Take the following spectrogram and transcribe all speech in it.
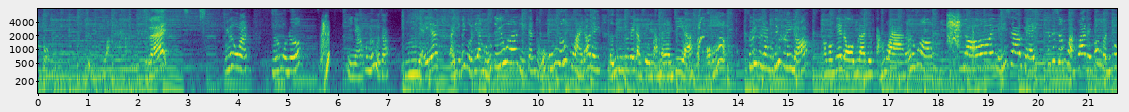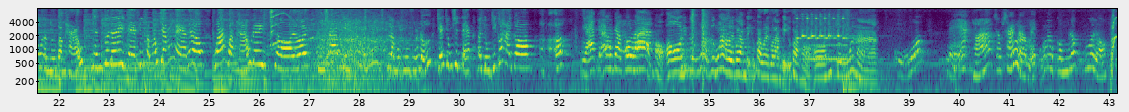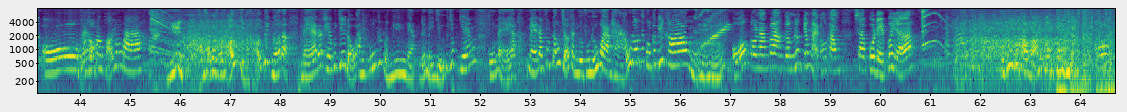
Tội Sự hoàn hảo Lệ Miếng nước không ai Chưa mua nước. Gì nhà không có nước rồi sao? Ừ, vậy á tại vì mấy người đi ăn hủ tiếu á thì tranh thủ uống nước ngoài đó đi. Tự nhiên vô đây làm phiền bạn bè làm chi ạ Ủa? Sao biết tôi ra một tiếng hay vậy? Mà còn nghe đồn là được tặng quà nữa đúng không trời ơi nghĩ sao vậy? Cái cái xóm hoàng hoa này có mình cô là người hoàn hảo. Nhìn tôi đi nè thiên thần áo trắng nè thấy không? Quá hoàn hảo đi. Trời ơi dù sao gì tôi cũng là một người phụ nữ trẻ trung xinh đẹp mà dù chỉ có hai con. Ờ ờ, dạ dạ con chào cô Lan. Ồ ôi cưng quá cưng quá ơi Con làm biểu con con làm biểu con Ồ ôi cưng quá hà. Ủa mẹ hả? sao sáng nào mẹ cũng ăn cơm lứt quá vậy? Ồ mẹ không ăn phở giống ba Ừ, phở phở phở phở gì mà phở biết nữa nè. Mẹ đã theo cái chế độ ăn uống rất là nghiêm ngặt để mẹ giữ cái dốc dáng của mẹ. Mẹ đang phấn đấu trở thành người phụ nữ hoàn hảo đó các con có biết không? Ủa cô Lam có ăn cơm lứt giống mẹ con không? Sao cô đẹp quá vậy? Con biết của con bạn con tôi vậy?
